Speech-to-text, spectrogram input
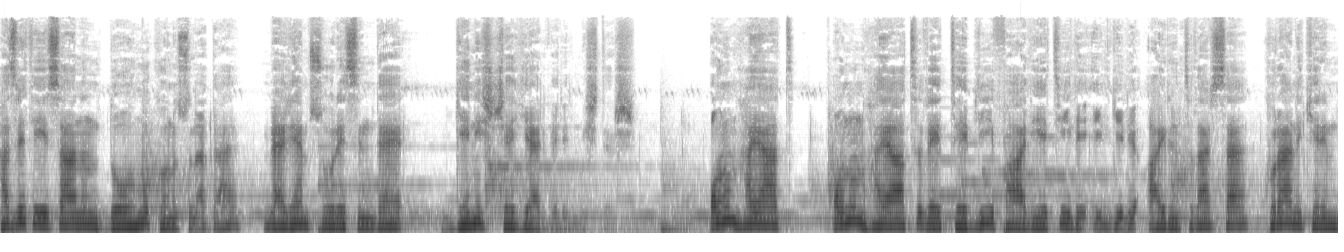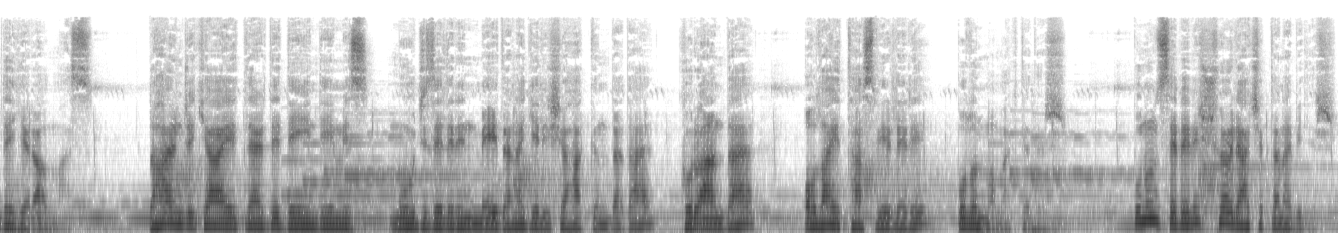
Hz. İsa'nın doğumu konusuna da Meryem suresinde genişçe yer verilmiştir. Onun hayat, onun hayatı ve tebliğ faaliyetiyle ilgili ayrıntılarsa Kur'an-ı Kerim'de yer almaz. Daha önceki ayetlerde değindiğimiz mucizelerin meydana gelişi hakkında da Kur'an'da olay tasvirleri bulunmamaktadır. Bunun sebebi şöyle açıklanabilir.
